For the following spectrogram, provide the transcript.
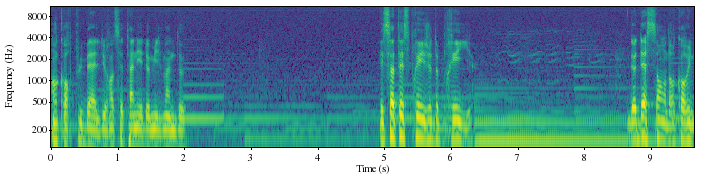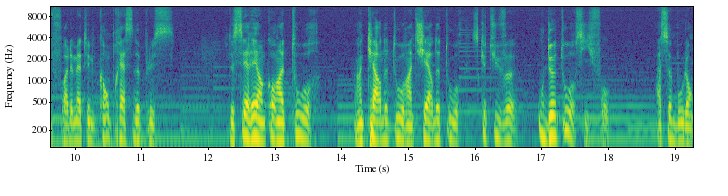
encore plus belles durant cette année 2022. Et Saint-Esprit, je te prie de descendre encore une fois, de mettre une compresse de plus, de serrer encore un tour, un quart de tour, un tiers de tour, ce que tu veux, ou deux tours s'il faut, à ce boulon.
